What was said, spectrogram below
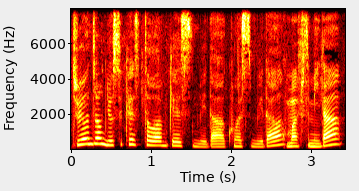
주현정 뉴스캐스터와 함께했습니다. 고맙습니다. 고맙습니다.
